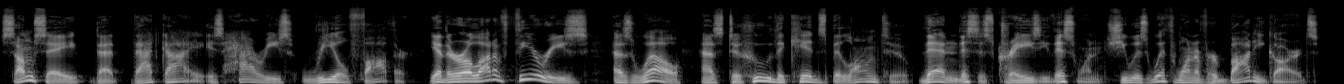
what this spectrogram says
Some say that that guy is Harry's real father. Yeah, there are a lot of theories as well as to who the kids belong to. Then, this is crazy, this one. She was with one of her bodyguards,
